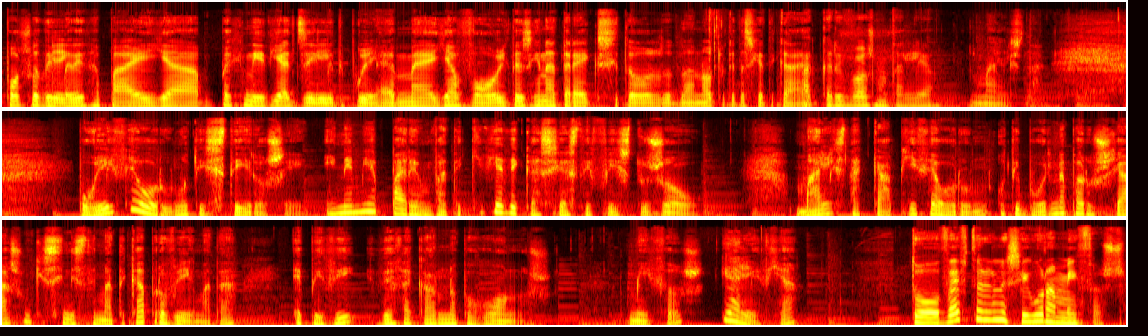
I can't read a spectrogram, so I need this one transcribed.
πόσο δηλαδή θα πάει για παιχνίδια agility που λέμε, για βόλτες, για να τρέξει το ζωντανό του και τα σχετικά. Ε; Ακριβώς, Μουταλία. Μάλιστα. Πολλοί θεωρούν ότι η στήρωση είναι μια παρεμβατική διαδικασία στη φύση του ζώου. Μάλιστα, κάποιοι θεωρούν ότι μπορεί να παρουσιάσουν και συναισθηματικά προβλήματα επειδή δεν θα κάνουν απογόνους. Μύθος ή αλήθεια; Το δεύτερο είναι σίγουρα μύθος.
